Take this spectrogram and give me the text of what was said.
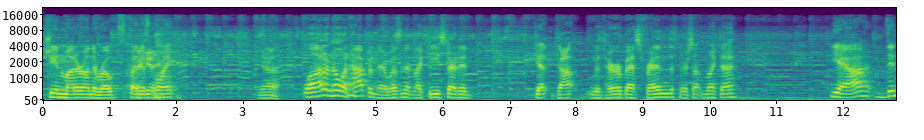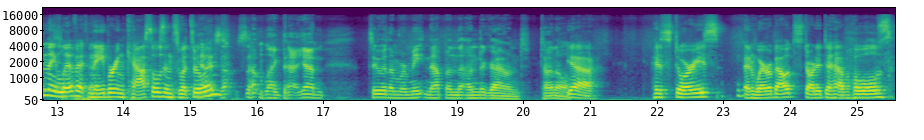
She and Mutt are on the ropes by this gonna- point. Yeah. Well, I don't know what happened there. Wasn't it like he started get got with her best friend or something like that? Yeah, didn't they live at neighboring castles in Yeah, Switzerland? some- something like that. Yeah, and two of them were meeting up in the underground tunnel. Yeah. His stories and whereabouts started to have holes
